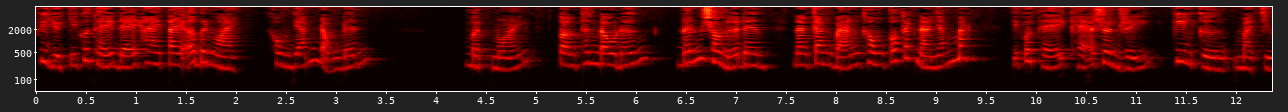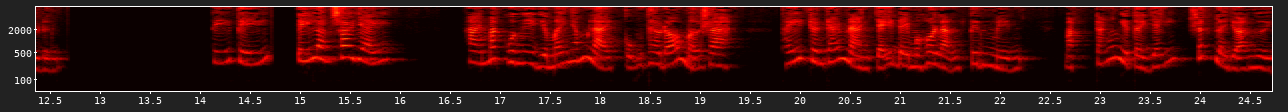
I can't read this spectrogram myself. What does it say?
Phi Duyệt chỉ có thể để hai tay ở bên ngoài, không dám động đến. Mệt mỏi, toàn thân đau đớn, đến sau nửa đêm, nàng căn bản không có cách nào nhắm mắt, chỉ có thể khẽ rên rỉ, kiên cường mà chịu đựng. Tỷ tỷ, tỷ làm sao vậy? Hai mắt quân nghi vừa mới nhắm lại cũng theo đó mở ra, thấy trên trán nàng chảy đầy mồ hôi lạnh tinh mịn, mặt trắng như tờ giấy, rất là dọa người.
